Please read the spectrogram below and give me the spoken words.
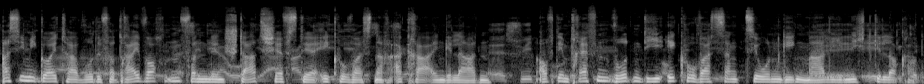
Assimi Goita wurde vor drei Wochen von den Staatschefs der ECOWAS nach Accra eingeladen. Auf dem Treffen wurden die ECOWAS-Sanktionen gegen Mali nicht gelockert.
